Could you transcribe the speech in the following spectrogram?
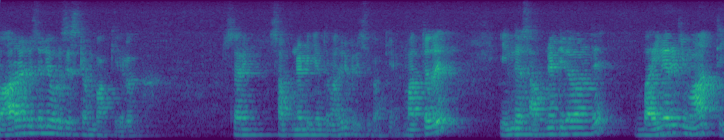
வாரன்னு சொல்லி ஒரு சிஸ்டம் பார்க்கலாம் சரி. சப்நெட்டுக்கு ஏற்ற மாதிரி பிரித்து பார்க்கணும் மற்றது இந்த சப்நெட்டில் வந்து பைனரிக்கு மாற்றி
